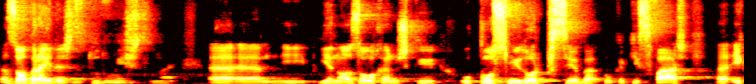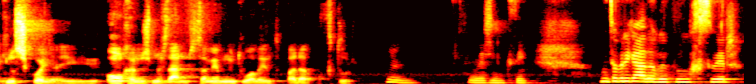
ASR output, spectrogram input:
as obreiras de tudo isto, não é? Uh, e, e, a nós honra-nos que o consumidor perceba o que aqui se faz uh, e que nos escolha. E honra-nos, mas dá-nos também muito alento para o futuro. Hum, imagino que sim. Muito obrigada, Rui, por me receber.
